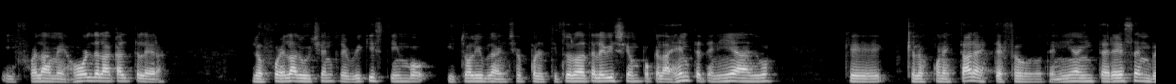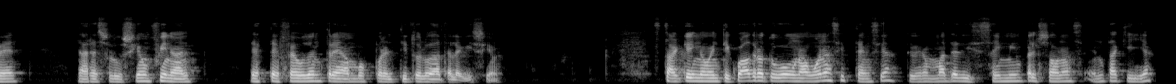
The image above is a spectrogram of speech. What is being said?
y fue la mejor de la cartelera lo fue la lucha entre Ricky Steamboat y Tolly Blanchard por el título de la televisión, porque la gente tenía algo que, los conectara a este feudo, tenía interés en ver la resolución final de este feudo entre ambos por el título de la televisión. Stargate 94 tuvo una buena asistencia, tuvieron más de 16.000 personas en taquilla,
